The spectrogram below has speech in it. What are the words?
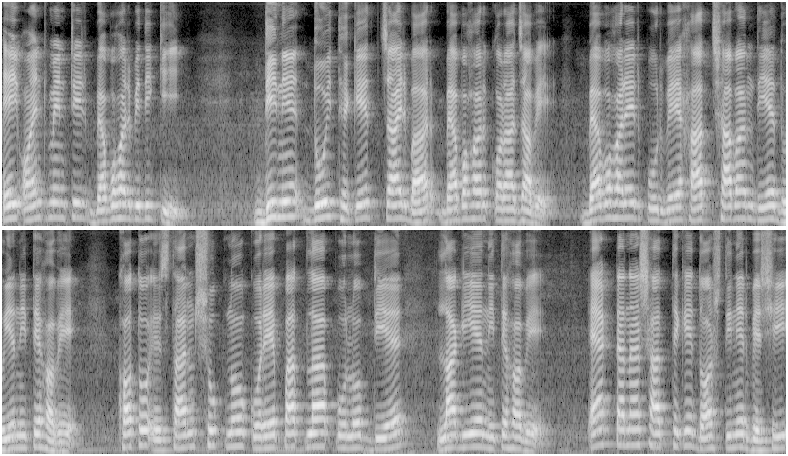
এই অয়েন্টমেন্টটির ব্যবহার বিধি কী? দিনে দুই থেকে চারবার ব্যবহার করা যাবে। ব্যবহারের পূর্বে হাত সাবান দিয়ে ধুয়ে নিতে হবে। ক্ষত স্থান শুকনো করে পাতলা প্রলোভ দিয়ে লাগিয়ে নিতে হবে। একটানা সাত থেকে দশ দিনের বেশি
